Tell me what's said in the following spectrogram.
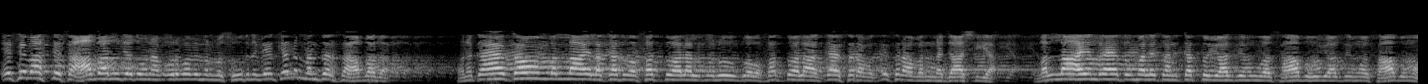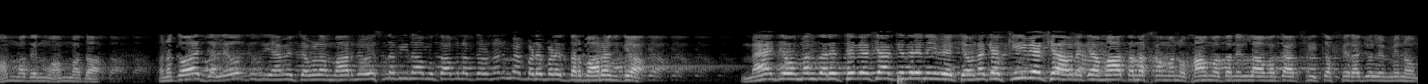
اسی واسطے صحابہ نو جدو عربہ بن مسعود نے ویکھیا نا منظر صحابہ دا انہوں نے کہا قوم، واللہ لقد وفت علی الملوک وفت علی کیسرا و کسرا والنجاشیہ واللہ ان رہت ملکن کتو یعظم اصحاب یعظم اصحاب محمد محمد انہوں نے کہا جلے ہو، تسی ہمیں چوڑا مارنے ہو، اس نبی نہ مقابلہ کرنا میں بڑے بڑے درباراں گیا۔ میں جو منظر اتنے ویکیا کدھر نہیں ویکیا انہیں کہا، کی ویکیا انہیں کہا، ما تنخم نخامت اللہ وقت فی کف رجل منہم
